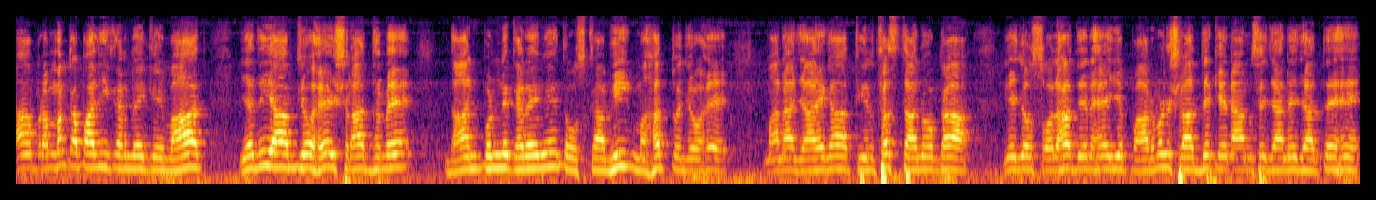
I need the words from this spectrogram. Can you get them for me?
हाँ ब्रह्म कपाली करने के बाद यदि आप जो है श्राद्ध में दान पुण्य करेंगे तो उसका भी महत्व जो है माना जाएगा। तीर्थ स्थानों का ये जो सोलह दिन है ये पार्वण श्राद्ध के नाम से जाने जाते हैं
